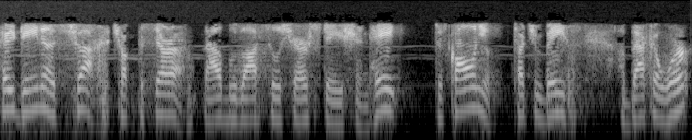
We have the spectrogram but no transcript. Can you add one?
Hey, Dana, it's Chuck, Chuck Becerra, Malibu Lost Hill Sheriff Station. Hey, just calling you, touching base. I'm back at work.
